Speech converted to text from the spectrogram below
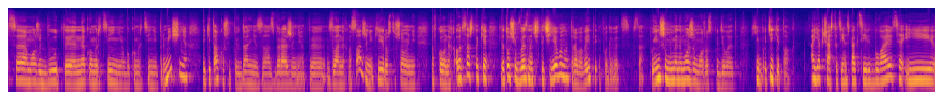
це можуть бути некомерційні або комерційні приміщення, які також відповідальні за збереження е, зелених насаджень, які розташовані навколо них. Але все ж таки, для того, щоб визначити, чи є воно, треба вийти і подивитися. Все по-іншому ми не можемо розподілити. Хіба тільки так. А як часто ці інспекції відбуваються, і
